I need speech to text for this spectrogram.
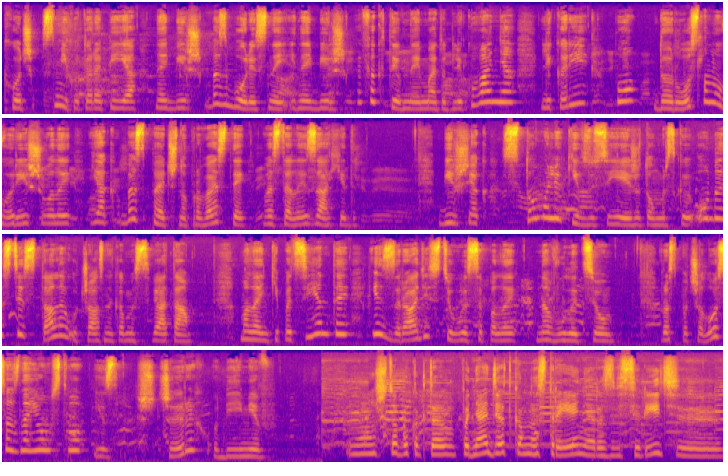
Хоч сміхотерапія найбільш безболісний і найбільш ефективний метод лікування, лікарі по дорослому вирішували, як безпечно провести веселий захід. Більш як 100 малюків з усієї Житомирської області стали учасниками свята. Маленькі пацієнти із радістю висипали на вулицю. Розпочалося знайомство із щирих обіймів. Ну, чтобы как-то поднять деткам настроение, развеселить, э,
